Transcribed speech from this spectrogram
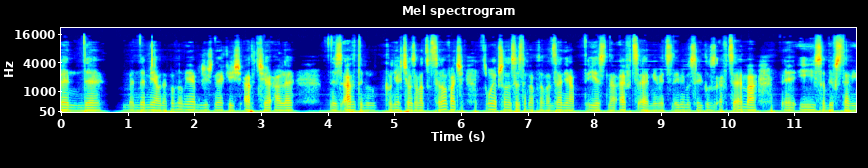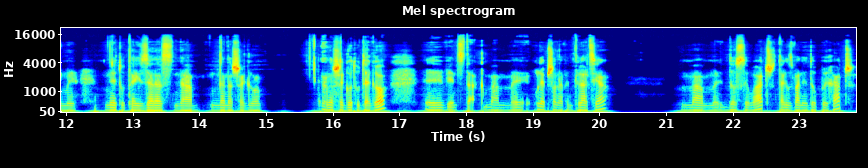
będę będę miał. Na pewno miałem gdzieś na jakiejś arcie, ale z arty bym go nie chciał za bardzo celować. Ulepszony system naprowadzania jest na FCM, więc zdejmiemy sobie go z FCM-a y, i sobie wstawimy y, tutaj zaraz na, na naszego na naszego tudego. Y, więc tak, mamy ulepszona wentylacja, mam dosyłacz, tak zwany dopychacz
